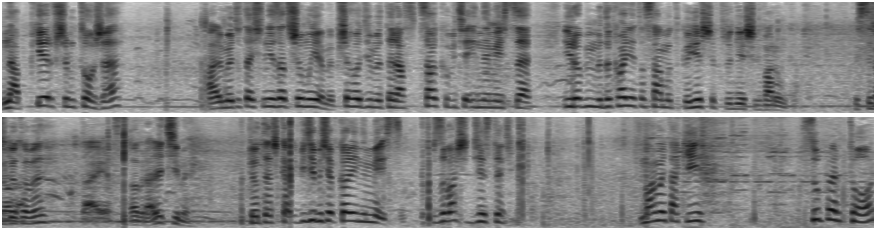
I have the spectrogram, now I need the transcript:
na pierwszym torze, ale my tutaj się nie zatrzymujemy. Przechodzimy teraz w całkowicie inne miejsce i robimy dokładnie to samo, tylko jeszcze w trudniejszych warunkach. Jesteś Dobra. gotowy? Tak jest. Dobra, lecimy. Piąteczka i widzimy się w kolejnym miejscu. Zobaczcie, gdzie jesteśmy. Mamy taki super tor.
